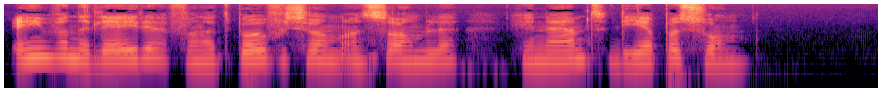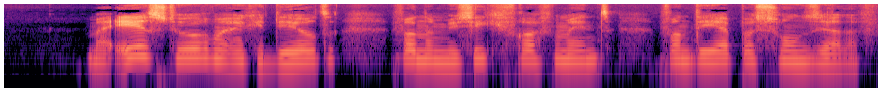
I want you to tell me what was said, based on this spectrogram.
een van de leden van het Bovenzoom Ensemble genaamd Diapason. Maar eerst horen we een gedeelte van een muziekfragment van Diapason zelf,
